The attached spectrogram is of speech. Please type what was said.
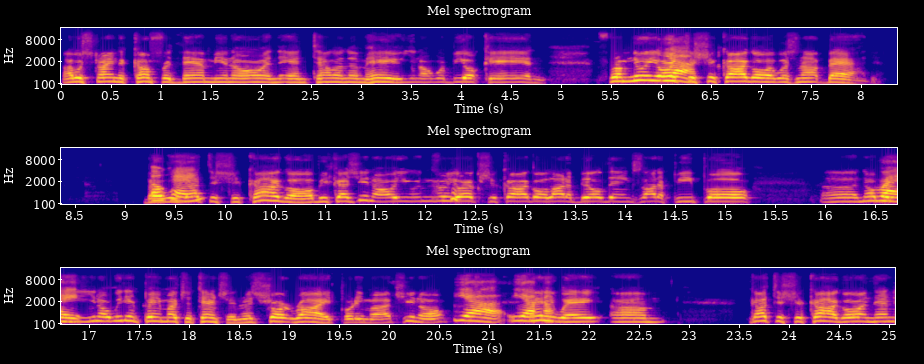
I was trying to comfort them, you know, and and telling them, hey, you know, we'll be okay. And from New York Yeah. to Chicago, it was not bad. But Okay. we got to Chicago because you know, you New York, Chicago, a lot of buildings, a lot of people. Uh, nobody, Right. you know, we didn't pay much attention. It's a short ride, pretty much, you know. Yeah. Yeah. Anyway, um, got to Chicago, and then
